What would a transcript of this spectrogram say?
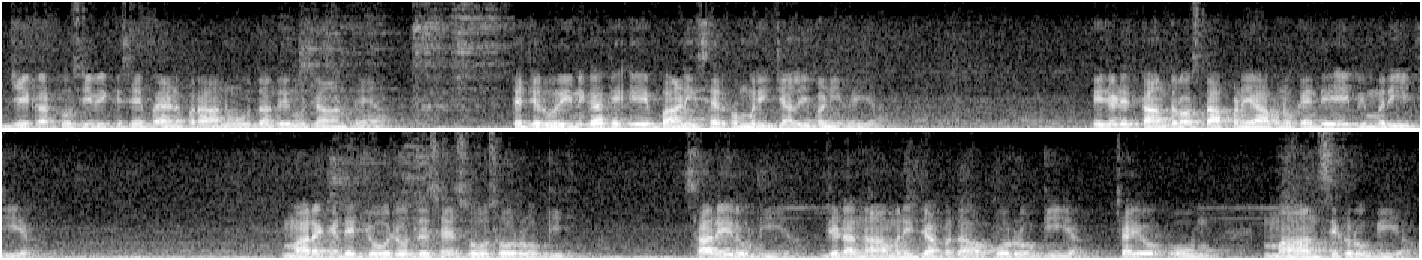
ਜੇਕਰ ਤੁਸੀਂ ਵੀ ਕਿਸੇ ਭੈਣ ਭਰਾ ਨੂੰ ਉਦਾਂ ਦੇ ਨੂੰ ਜਾਣਦੇ ਆ ਤੇ ਜ਼ਰੂਰੀ ਨਹੀਂਗਾ ਕਿ ਇਹ ਬਾਣੀ ਸਿਰਫ ਮਰੀਜ਼ਾਂ ਲਈ ਬਣੀ ਹੋਈ ਆ। ਇਹ ਜਿਹੜੇ ਤੰਦਰੁਸਤ ਆਪਣੇ ਆਪ ਨੂੰ ਕਹਿੰਦੇ ਇਹ ਵੀ ਮਰੀਜ਼ ਹੀ ਆ। ਮਹਾਰਾਜ ਕਹਿੰਦੇ ਜੋ ਜੋ ਦਿਸੇ ਸੋ ਸੋ ਰੋਗੀ। ਸਾਰੇ ਰੋਗੀ ਆ। ਜਿਹੜਾ ਨਾਮ ਨਹੀਂ ਜਪਦਾ ਉਹ ਰੋਗੀ ਆ। ਚਾਹੇ ਉਹ ਮਾਨਸਿਕ ਰੋਗੀ ਆ। ਉਹ।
